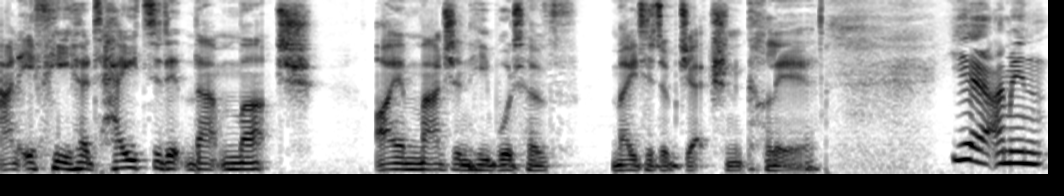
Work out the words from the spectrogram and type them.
and if he had hated it that much, I imagine he would have made his objection clear. Yeah, I mean,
